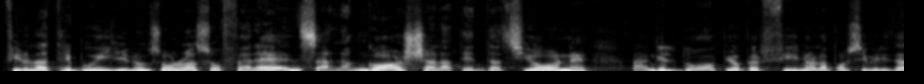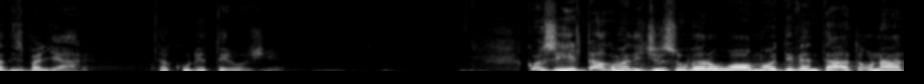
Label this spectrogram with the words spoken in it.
fino ad attribuirgli non solo la sofferenza, l'angoscia, la tentazione, anche il dubbio, perfino la possibilità di sbagliare, alcune teologie. Così il dogma di Gesù vero uomo è diventato una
